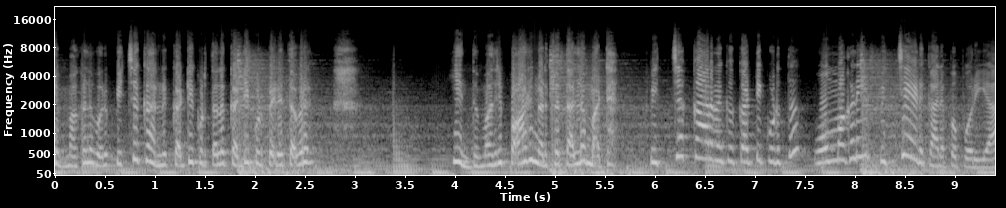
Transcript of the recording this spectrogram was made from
என் மகளை ஒரு பிச்சைக்காரனுக்கு கட்டி கொடுத்தாலும் கட்டி கொடுப்பேனே தவிர இந்த மாதிரி பாடு நடத்த தள்ள மாட்டேன். பிச்சைக்காரனுக்கு கட்டி கொடுத்து உன் மகளையும் பிச்சை எடுக்க அனுப்ப போறியா?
